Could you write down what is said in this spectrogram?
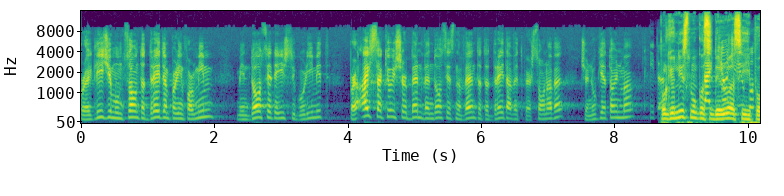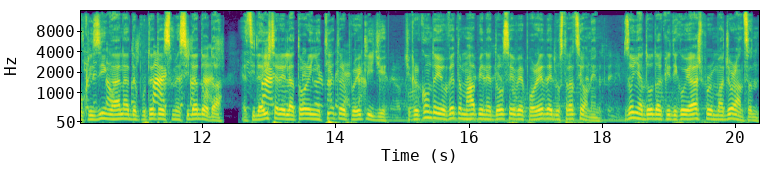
projektligji mundëson të drejtën për informim mbi dosjet e ish-sigurimit, për aq sa kjo i shërben vendosjes në vend të të drejtave të personave, që nuk jetojnë më, Por kjo nismë u konsiderua si hipokrizi nga ana e deputetes Mesila Doda, e cila ishte relatore e një tjetër projektligji, që kërkonte jo vetëm hapjen e dosjeve por edhe lustracionin. Zonja Doda kritikoi ashpër maxhorancën,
